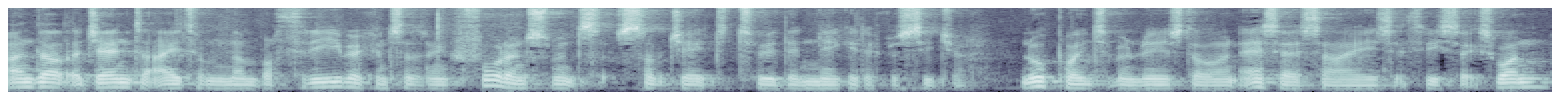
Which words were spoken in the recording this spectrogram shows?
Under agenda item number three, we're considering four instruments subject to the negative procedure. No points have been raised on SSIs 361,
